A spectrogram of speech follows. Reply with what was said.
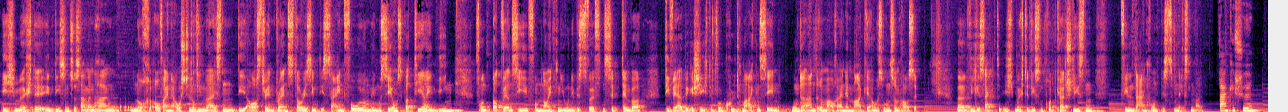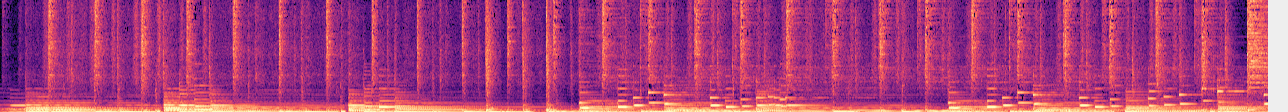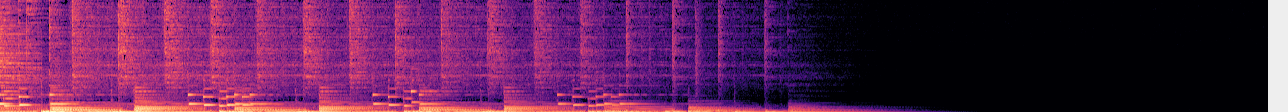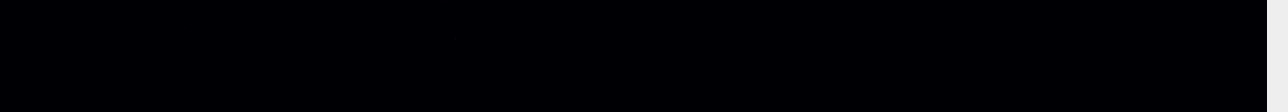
Ich möchte in diesem Zusammenhang noch auf eine Ausstellung hinweisen, die Austrian Brand Stories im Design Forum im Museumsquartier in Wien. Von dort werden Sie vom 9. Juni bis 12. September die Werbegeschichte von Kultmarken sehen, unter anderem auch eine Marke aus unserem Hause. Äh, wie gesagt, ich möchte diesen Podcast schließen. Vielen Dank und bis zum nächsten Mal. Dankeschön.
